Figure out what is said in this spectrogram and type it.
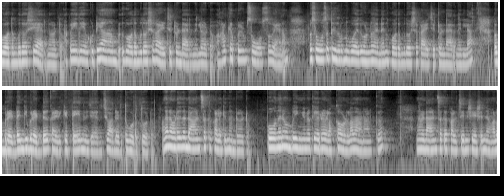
ഗോതമ്പ് ദോശയായിരുന്നു കേട്ടോ. അപ്പോൾ ഈ ദേവക്കുട്ടി ആ ഗോതമ്പ് ദോശ കഴിച്ചിട്ടുണ്ടായിരുന്നില്ല കേട്ടോ. ആൾക്ക് എപ്പോഴും സോസ് വേണം. അപ്പോൾ സോസ് തീർന്നു പോയത് കൊണ്ട് തന്നെ ഗോതമ്പ് ദോശ കഴിച്ചിട്ടുണ്ടായിരുന്നില്ല. അപ്പോൾ ബ്രെഡെങ്കിൽ ബ്രെഡ് കഴിക്കട്ടെ എന്ന് വിചാരിച്ചു അതെടുത്ത് കൊടുത്തു കേട്ടോ. അങ്ങനെ അവിടെ നിന്ന് ഡാൻസ് ഒക്കെ കളിക്കുന്നുണ്ട് കേട്ടോ. പോകുന്നതിന് മുമ്പ് ഇങ്ങനെയൊക്കെ ഒരു ഇളക്കം ഉള്ളതാണ് ആൾക്ക്. അങ്ങനെ ഡാൻസ് ഒക്കെ കളിച്ചതിന് ശേഷം ഞങ്ങൾ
